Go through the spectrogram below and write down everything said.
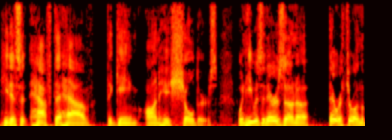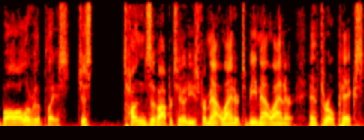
He doesn't have to have the game on his shoulders. When he was in Arizona, they were throwing the ball all over the place. Just tons of opportunities for Matt Leinart to be Matt Leinart and throw picks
